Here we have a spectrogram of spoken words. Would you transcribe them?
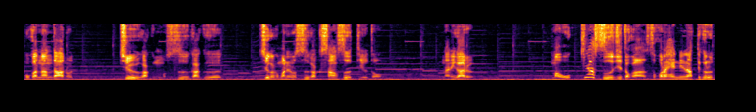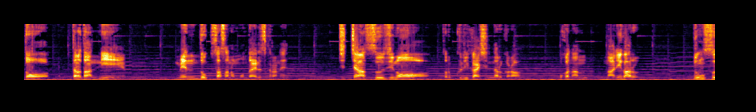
他なんだあの、中学の数学、中学までの数学算数っていうと、何がある？まあ、大きな数字とか、そこら辺になってくると、ただ単に、めんどくささの問題ですからね。ちゃな数字の、その繰り返しになるから、他何、何がある？分数、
